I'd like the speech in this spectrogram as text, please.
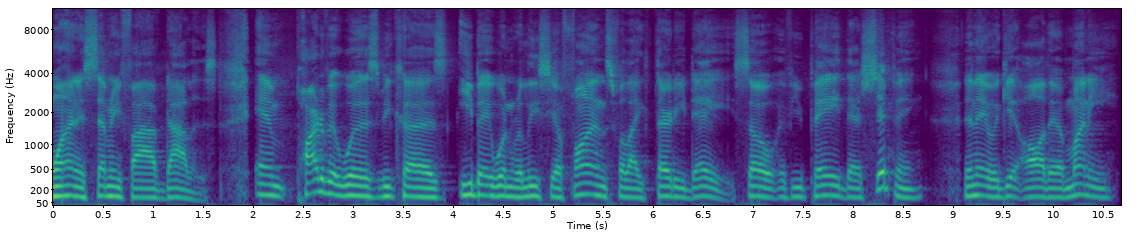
$175. And part of it was because eBay wouldn't release your funds for like 30 days. So if you paid that shipping, then they would get all their money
